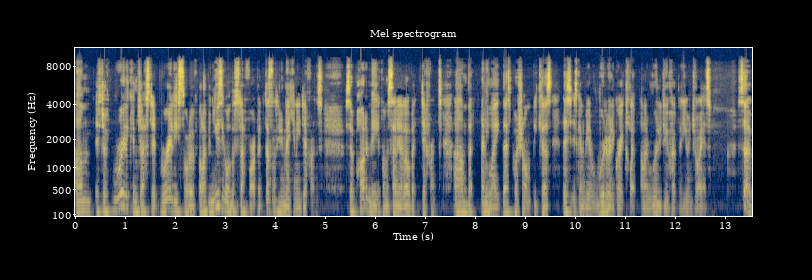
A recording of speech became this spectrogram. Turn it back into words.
um, it's just really congested, really sort of, but I've been using all the stuff for it, but it doesn't seem to make any difference. So pardon me if I'm sounding a little bit different. Um, but anyway, let's push on because this is going to be a really, really great clip and I really do hope that you enjoy it. So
